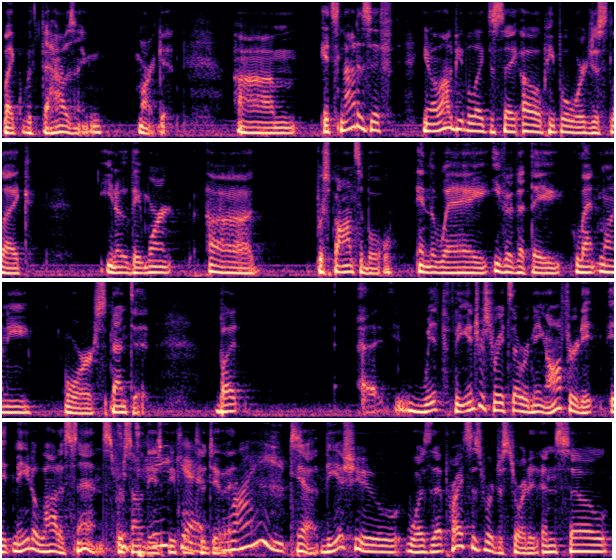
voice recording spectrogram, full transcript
like with the housing market. Um, it's not as if you know a lot of people like to say, "Oh, people were just like, you know, they weren't uh, responsible in the way either that they lent money or spent it," but uh, with the interest rates that were being offered, it, it made a lot of sense for some of these people it, to do it. right. Yeah. The issue was that prices were distorted. And so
